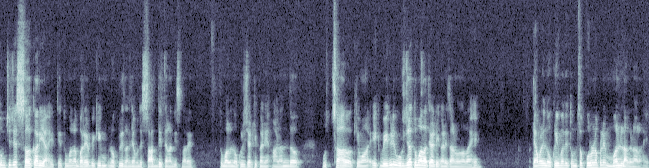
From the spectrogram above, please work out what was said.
तुमचे जे सहकारी आहेत ते तुम्हाला बऱ्यापैकी नोकरी धंद्यामध्ये साथ देताना दिसणार आहेत. तुम्हाला नोकरीच्या ठिकाणी आनंद उत्साह किंवा एक वेगळी ऊर्जा तुम्हाला त्या ठिकाणी जाणवणार आहे. त्यामुळे नोकरीमध्ये तुमचं पूर्णपणे मन लागणार आहे.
